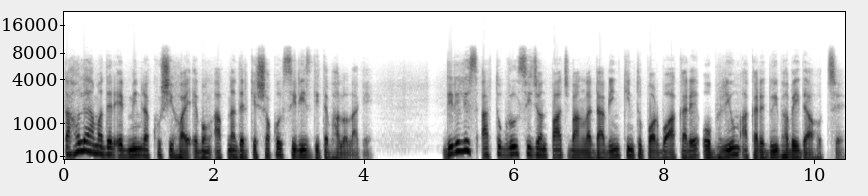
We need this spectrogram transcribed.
তাহলে আমাদের এডমিনরা খুশি হয় এবং আপনাদেরকে সকল সিরিজ দিতে ভালো লাগে। ডিরিলিস আর্তুগ্রুল সিজন পাঁচ বাংলা ডাবিং কিন্তু পর্ব আকারে ও ভলিউম আকারে দুইভাবেই দেওয়া হচ্ছে।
